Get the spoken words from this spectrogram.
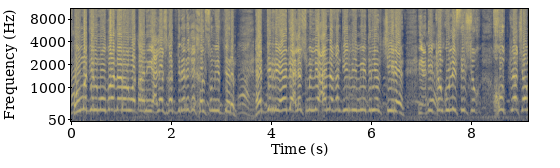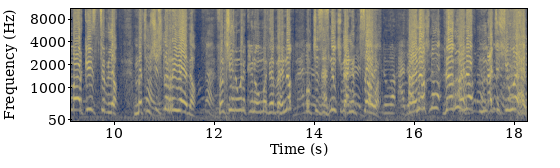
هما ديال المبادرة الوطنية. علاش غاد الدراري غيخلصوا 100 درهم؟ هاد الدري هذا علاش ملي أنا غندير ليه 100 ريال التيران يعني كنقول ليه سير شو خذ ثلاثة ماركيز تبلة. ما تمشيش للرياضة. فهمتيني ولكن هما دابا هنا وبتززني وتبعني بالتصاور أنا؟ لا أنا ما حتى شي واحد.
